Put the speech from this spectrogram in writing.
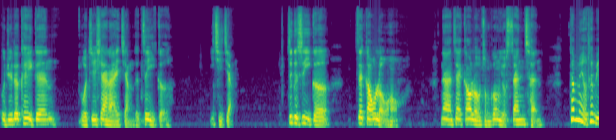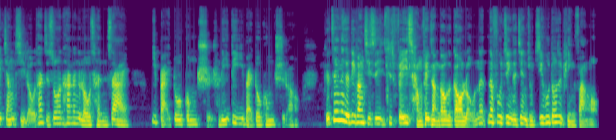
我觉得可以跟我接下来讲的这一个一起讲，这个是一个。在高楼哈，那在高楼总共有三层，他没有特别讲几楼，他只说他那个楼层在一百多公尺，离地一百多公尺，然后，可在那个地方其实是非常非常高的高楼，那那附近的建筑几乎都是平房哦。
